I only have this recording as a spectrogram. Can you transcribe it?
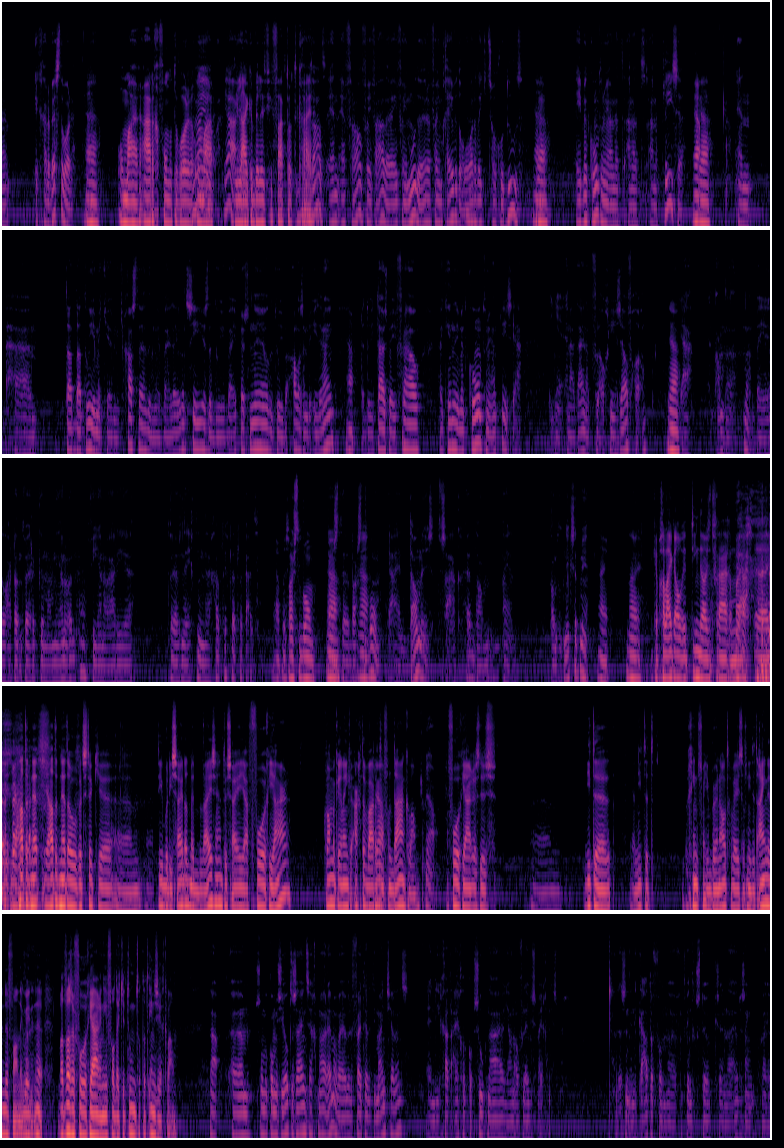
ik ga de beste worden. Ja. Om maar aardig gevonden te worden. Nou om ja, maar ja, die likability factor te nou, krijgen. dat. En, en vooral van je vader en van je moeder en van je omgeving te horen dat je het zo goed doet. Ja. Ja. En je bent continu aan het, aan het, aan het pleasen. Ja. Ja. En ehm, dat, dat doe je met je, met je gasten, dat doe je met- bij leveranciers, dat doe je bij je personeel, dat doe je bij alles en bij iedereen. Ja. Dat doe je thuis bij je vrouw, bij je kinderen. Je bent continu aan het pleasen. Ja. En, je, en uiteindelijk vloog je jezelf gewoon. Ja. Ja, en dan, eh, dan ben je heel hard aan het werk. En dan januari, eh, 4 januari eh, 2019 eh, gaat het licht letterlijk uit. Ja, precies. Was de bom. Ja. Barst, barst Ja. de bom. Ja, en dan is het zaak. Hè, dan, nou ja, dan doet niks het meer. Nee. Nee. Ik heb gelijk alweer 10.000 vragen, maar Ja. eh, je, je had het net, je had het net over het stukje, ehm Thibaut die zei dat met bewijzen. En toen zei je, ja, vorig jaar kwam ik er in één keer achter waar dat Ja. dan vandaan kwam. Ja. Vorig jaar is dus ehm, niet, de, ja, niet het begin van je burn-out geweest of niet het einde ervan. Ik weet, Nee. eh, wat was er vorig jaar in ieder geval dat je toen tot dat inzicht kwam? Nou, ehm, zonder commercieel te zijn, zeg maar. Hè, maar wij hebben de Vitality Mind Challenge. En die gaat eigenlijk op zoek naar jouw overlevingsmechanismes. Dat is een indicator van, eh, van 20 stuks. En eh, er zijn, wij,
